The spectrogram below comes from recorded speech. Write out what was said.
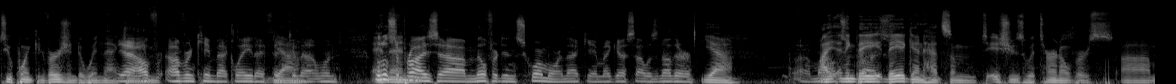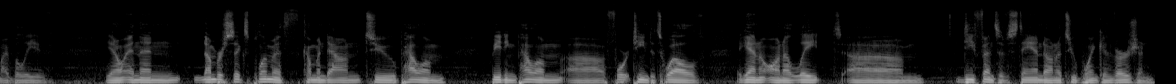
two point conversion to win that yeah, game. Yeah, Alvirne came back late, I think, yeah. in that one. A little surprised uh, Milford didn't score more in that game. I guess that was another. Yeah. Uh, I, I, think they, they again had some issues with turnovers, um, I believe. You know, and then number six Plymouth coming down to Pelham, beating Pelham uh, 14 to 12, again on a late um, defensive stand on a two point conversion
